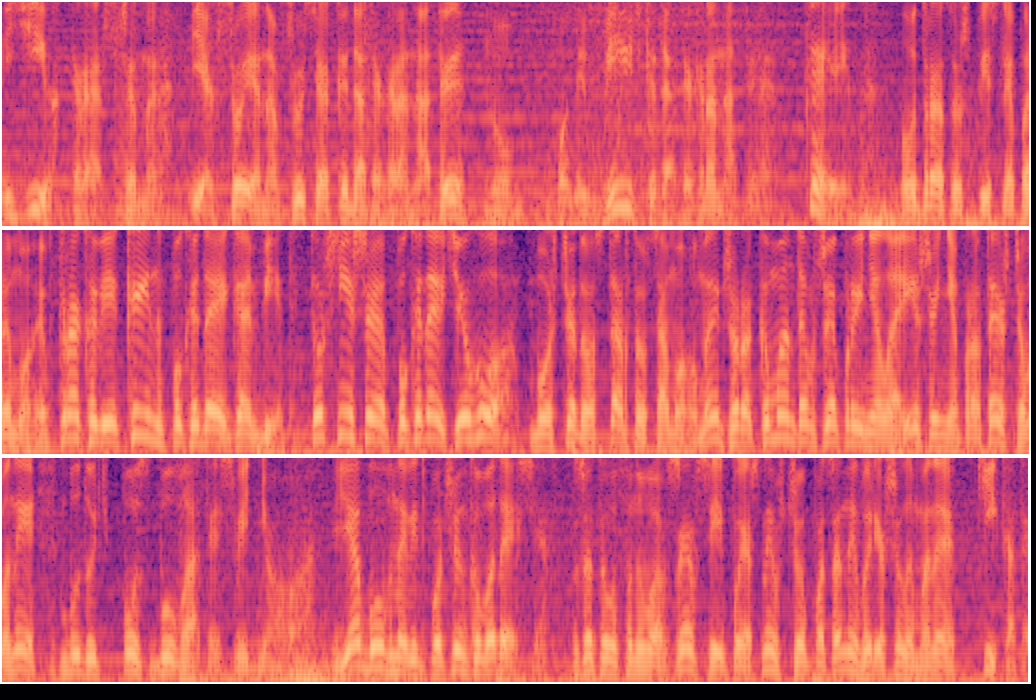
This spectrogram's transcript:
їх кращими. Якщо я навчуся кидати гранати, ну вони вміють кидати гранати. Кейн. Одразу ж після перемоги в Кракові Кейн покидає гамбіт. Точніше, покидають його, бо ще до старту самого мейджора команда вже прийняла рішення про те, що вони будуть позбуватись від нього. Я був на відпочинку в Одесі. Зателефонував Зевсі і пояснив, що пацани вирішили мене кікати.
